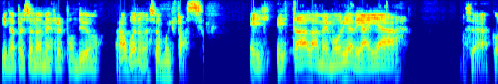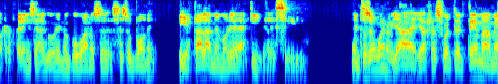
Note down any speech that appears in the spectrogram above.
Y la persona me respondió, ah, bueno, eso es muy fácil. está la memoria de allá, o sea, con referencia al gobierno cubano se, supone, y está la memoria de aquí, del exilio. Entonces, bueno, ya, ya resuelto el tema, me,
